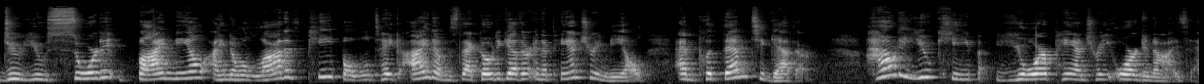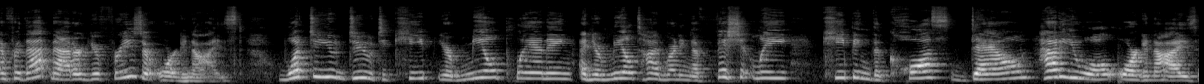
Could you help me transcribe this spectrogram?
Do you sort it by meal? I know a lot of people will take items that go together in a pantry meal and put them together. How do you keep your pantry organized? And for that matter, your freezer organized? What do you do to keep your meal planning and your mealtime running efficiently, keeping the costs down? How do you all organize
